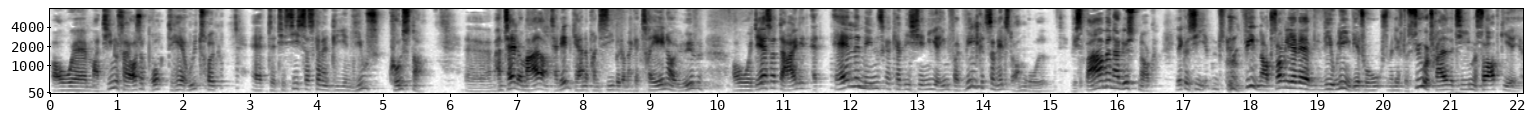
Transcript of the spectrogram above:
Og øh, Martinus har også brugt det her udtryk, at øh, til sidst så skal man blive en livskunstner. Uh, han taler jo meget om talentkerneprincippet, og man kan træne og øve, og øh, det er så dejligt, at alle mennesker kan blive genier inden for et hvilket som helst område. Hvis bare man har lyst nok. Jeg kan sige, fint nok, så vil jeg være violinvirtuos, men efter 37 timer, så opgiver jeg.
